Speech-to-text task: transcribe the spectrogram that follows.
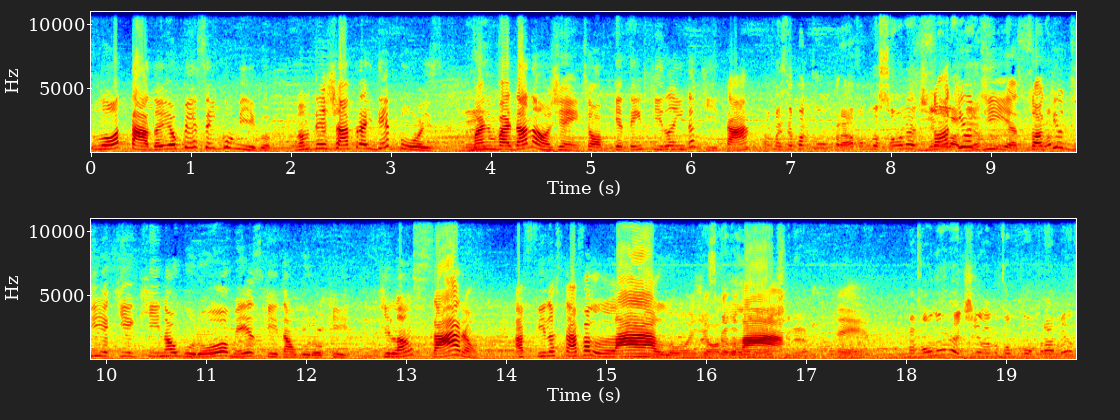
lotado. Aí eu pensei comigo, vamos deixar pra ir depois. Mas não vai dar não, gente, ó, porque tem fila ainda aqui, tá? ah, mas é pra comprar, vamos dar só uma olhadinha Só que o dentro. dia, só que o dia que, que inaugurou mesmo, que inaugurou, que, que lançaram, a fila estava lá longe, ó, lá. né? É, Mas vamos dar uma olhadinha, não vamos comprar mesmo?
